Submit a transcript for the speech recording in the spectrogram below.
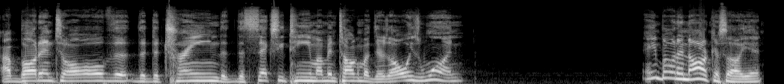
I've bought into all the the, the train, the, the sexy team I've been talking about. There's always one. Ain't bought into Arkansas yet.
